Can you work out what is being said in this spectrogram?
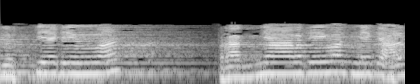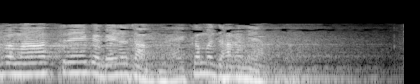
දෘෂ්ටිය කියුවා ප්‍රඥාව කියවත් මේකේ අල්ප මාත්‍රයක වෙනසක් නෑ එකම ධර්මයක්. ත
